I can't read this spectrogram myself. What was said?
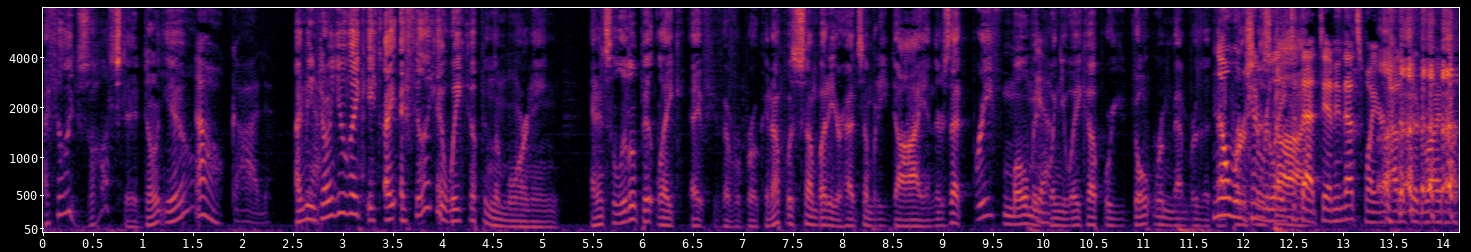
I feel exhausted, don't you? Oh God. I mean, don't you like? It, I, I feel like I wake up in the morning, and it's a little bit like if you've ever broken up with somebody or had somebody die, and there's that brief moment Yeah. when you wake up where you don't remember that. No that one can relate to that, Danny. That's why you're not a good writer.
